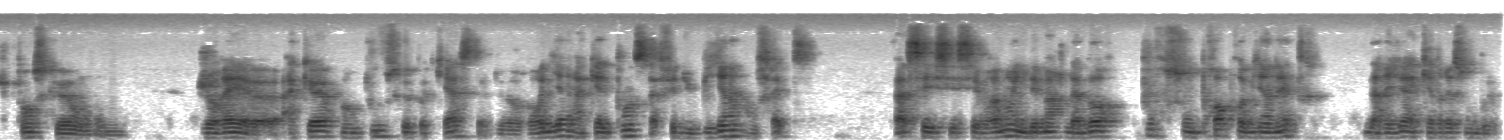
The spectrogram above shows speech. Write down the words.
Je pense que j'aurais euh, à cœur pendant tout ce podcast de redire à quel point ça fait du bien en fait. C'est vraiment une démarche d'abord pour son propre bien-être d'arriver à cadrer son boulot.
